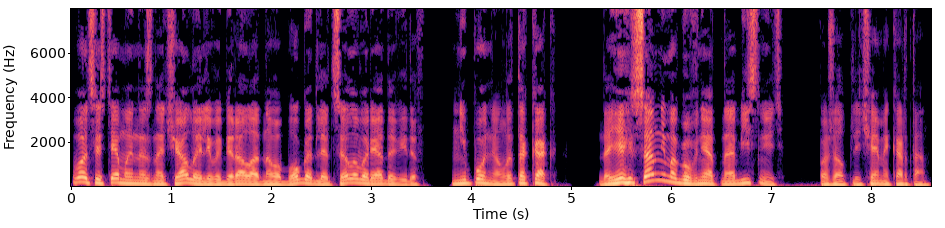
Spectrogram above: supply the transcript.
Вот система и назначала или выбирала одного бога для целого ряда видов». «Не понял, это как?» «Да я и сам не могу внятно объяснить», — пожал плечами Картан.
